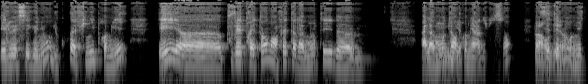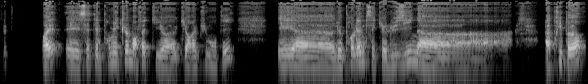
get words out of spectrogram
et le FC Guignon, du coup, a fini premier et euh, pouvait prétendre en fait à la montée de à la montée en première division. C'était le premier club. Ouais, et c'était le premier club en fait qui, euh, aurait pu monter. Et euh, le problème, c'est que l'usine a, a pris peur.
